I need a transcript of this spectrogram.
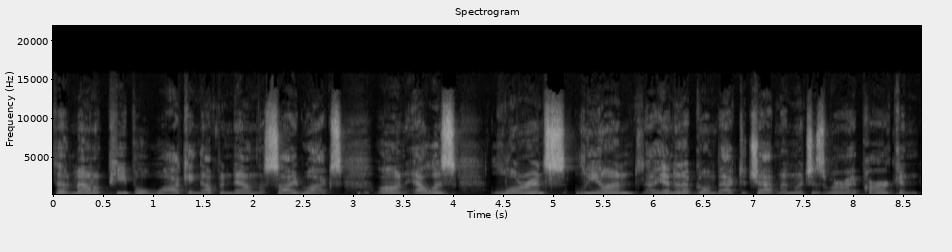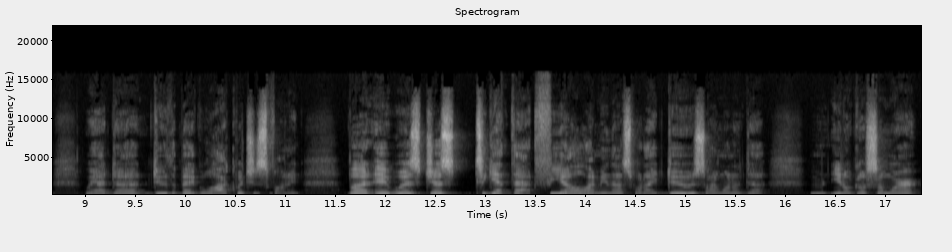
The amount of people walking up and down the sidewalks on Ellis, Lawrence, Leon, I ended up going back to Chapman, which is where I park, and we had to do the big walk, which is fine. But it was just to get that feel. I mean, that's what I do. So I wanted to, you know, go somewhere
